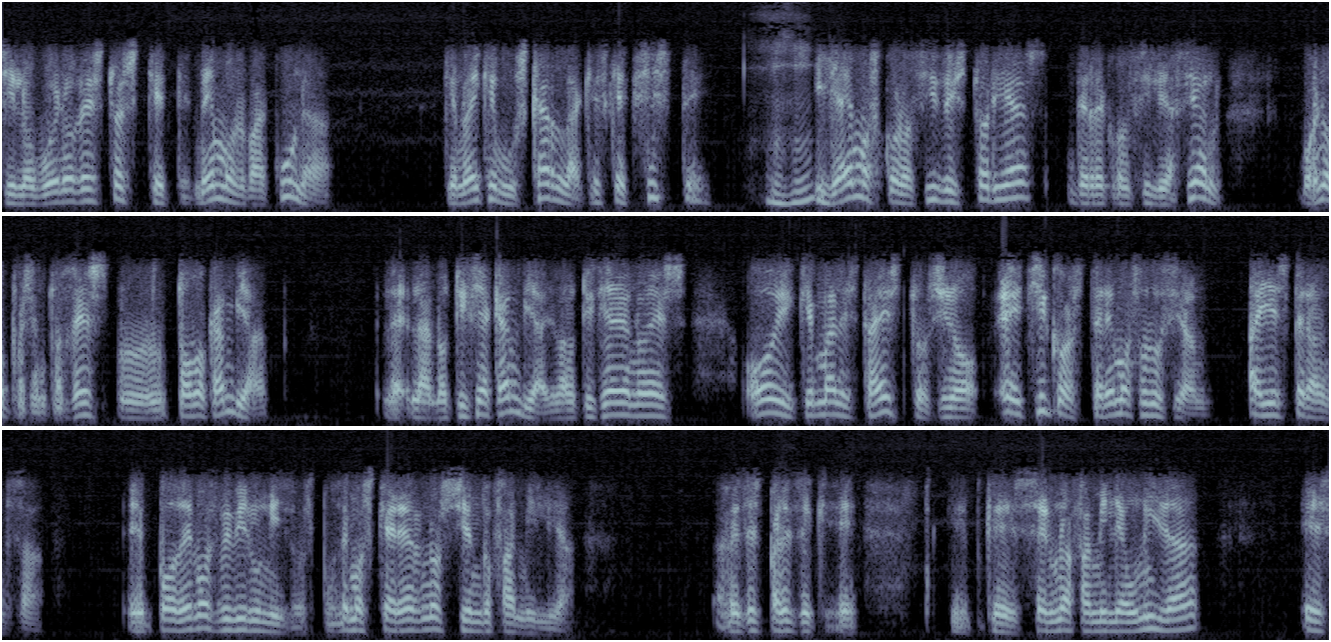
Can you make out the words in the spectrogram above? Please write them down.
si lo bueno de esto es que tenemos vacuna, que no hay que buscarla, que es que existe, y ya hemos conocido historias de reconciliación. Bueno, pues entonces mm, todo cambia. La, la noticia cambia. La noticia ya no es, hoy qué mal está esto, sino, eh, chicos, tenemos solución, hay esperanza, eh, podemos vivir unidos, podemos querernos siendo familia. A veces parece que, ser una familia unida es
